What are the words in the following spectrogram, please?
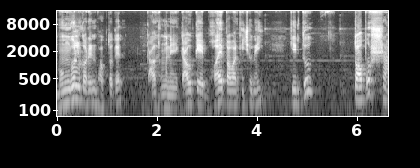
মঙ্গল করেন ভক্তদের। মানে কাউকে ভয় পাওয়ার কিছু নেই। কিন্তু তপস্যা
